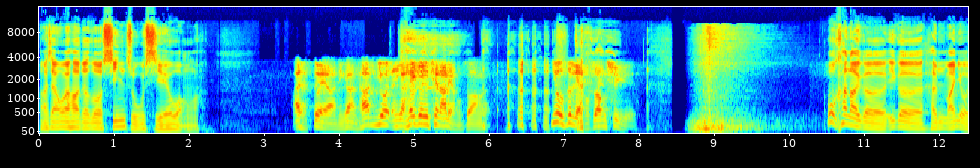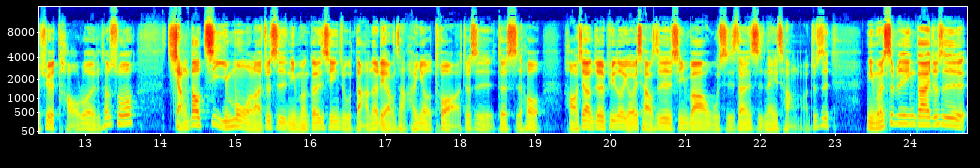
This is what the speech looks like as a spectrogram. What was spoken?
他现在外号叫做新竹鞋王啊！哎，对啊，你看他又，你看黑哥又欠他两双了，又是两双去。我看到一个一个很蛮有趣的讨论，他说讲到寂寞了，就是你们跟新竹打那两场很有拓，就是的时候，好像就是譬如说有一场是辛巴五十三十那一场嘛，就是你们是不是应该就是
